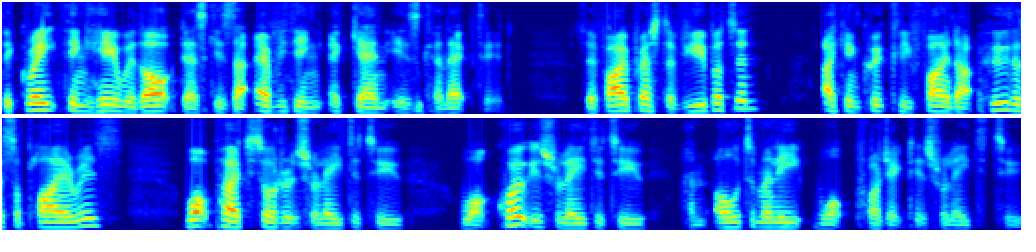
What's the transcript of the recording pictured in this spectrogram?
The great thing here with Archdesk is that everything again is connected. So if I press the view button, I can quickly find out who the supplier is, what purchase order it's related to, what quote it's related to, and ultimately what project it's related to,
